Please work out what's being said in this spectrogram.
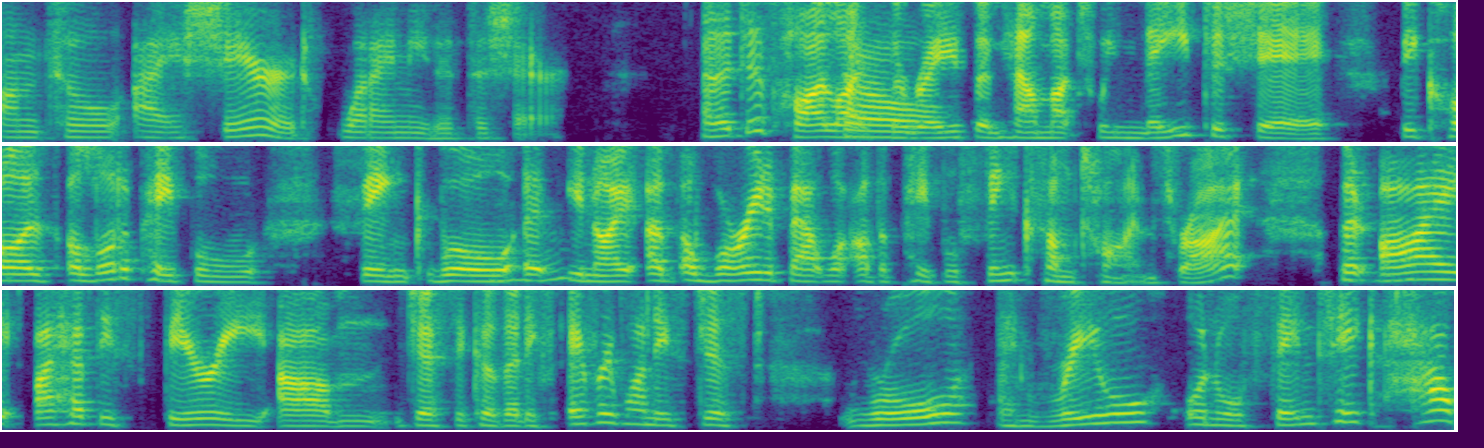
until I shared what I needed to share. And it just highlights so, the reason how much we need to share because a lot of people think, well, mm-hmm. you know, are, are, worried about what other people think sometimes, right? But mm-hmm. I I have this theory, um, Jessica, that if everyone is just raw and real and authentic, how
